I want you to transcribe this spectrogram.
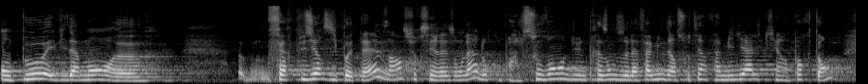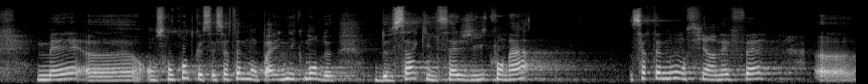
on peut évidemment faire plusieurs hypothèses hein, sur ces raisons-là. Donc on parle souvent d'une présence de la famille, d'un soutien familial qui est important, mais euh, on se rend compte que c'est certainement pas uniquement de, ça qu'il s'agit, qu'on a certainement aussi un effet euh,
